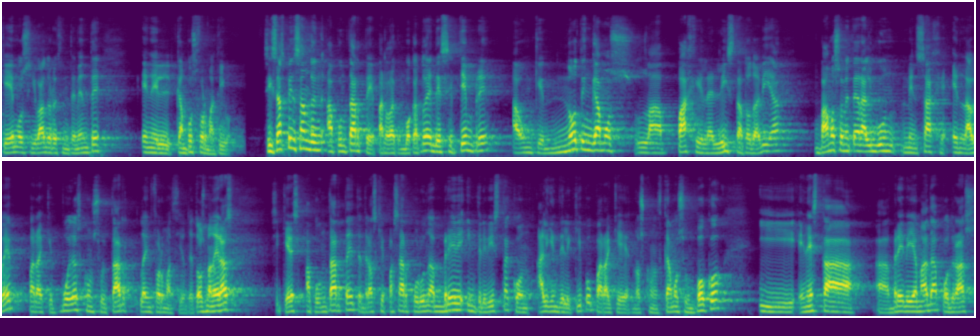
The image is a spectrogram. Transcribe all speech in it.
que hemos llevado recientemente en el campus formativo. Si estás pensando en apuntarte para la convocatoria de septiembre, aunque no tengamos la página lista todavía, vamos a meter algún mensaje en la web para que puedas consultar la información. De todas maneras, si quieres apuntarte, tendrás que pasar por una breve entrevista con alguien del equipo para que nos conozcamos un poco y en esta ah, breve llamada podrás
